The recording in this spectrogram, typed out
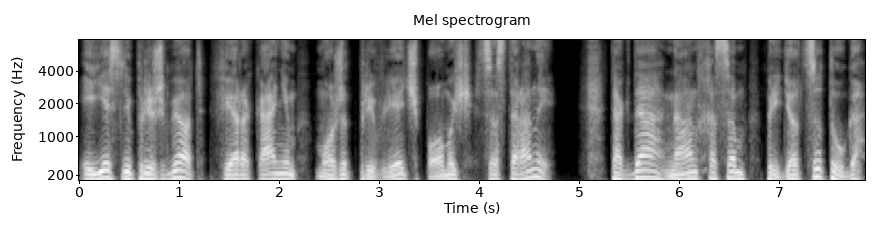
и если прижмет, ферроканем может привлечь помощь со стороны. Тогда Нанхасам придется туго.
